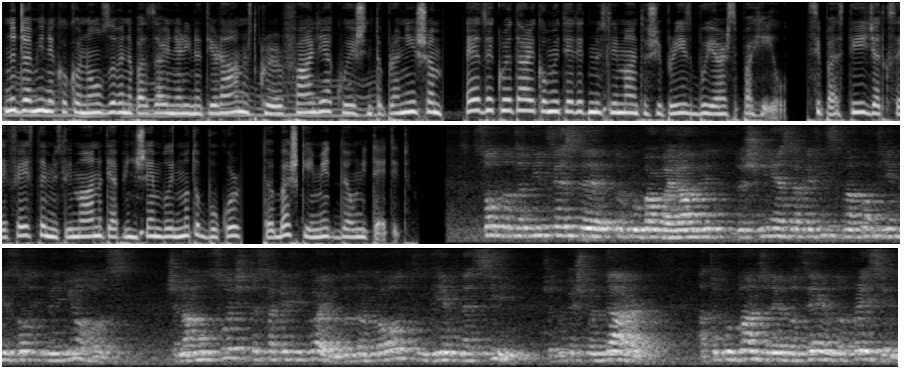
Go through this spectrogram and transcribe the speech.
Në xhaminë e Kokonozëve në Pazarin e Ri në Tiranë është kryer falja ku ishin të pranishëm edhe kryetari i Komunitetit Mysliman të Shqipërisë Bujar Spahiu. Sipas tij, gjatë kësaj feste myslimanët japin shembullin më të bukur të bashkimit dhe unitetit. Sot në këtë ditë feste të Kurban Bajramit, dëshmia e sakrificës na bën të jemi Zotit mirënjohës, që na mundësoi që të sakrifikojmë dhe ndërkohë të ndjejmë kënaqësinë që duke shpërndarë atë kurban që ne do therim do presim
